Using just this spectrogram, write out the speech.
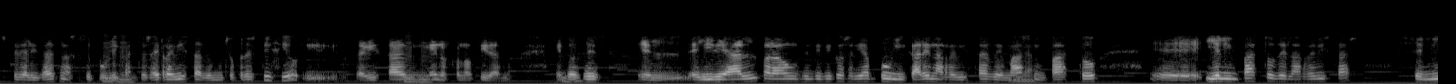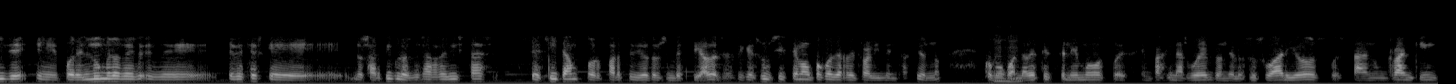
especializadas en las que se publican. Entonces hay revistas de mucho prestigio y revistas menos conocidas. ¿no? Entonces el, el, ideal para un científico sería publicar en las revistas de más impacto eh, y el impacto de las revistas se mide eh, por el número de, de, veces que los artículos de esas revistas se citan por parte de otros investigadores. Así que es un sistema un poco de retroalimentación, ¿no? Como cuando a veces tenemos, pues, en páginas web donde los usuarios, pues, dan un ranking,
